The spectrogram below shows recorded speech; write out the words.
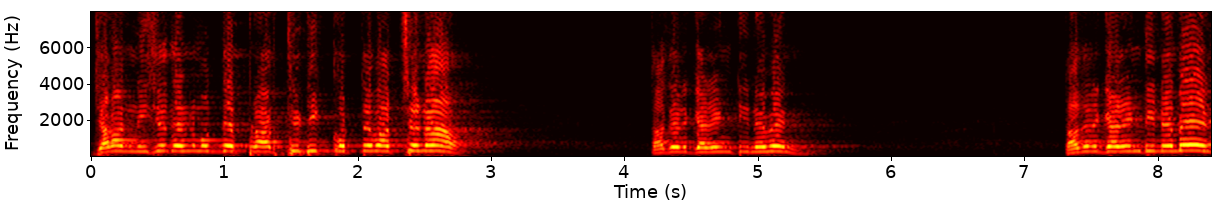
যারা নিজেদের মধ্যে প্রার্থী ঠিক করতে পারছে না, তাদের গ্যারেন্টি নেবেন? তাদের গ্যারেন্টি নেবেন?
